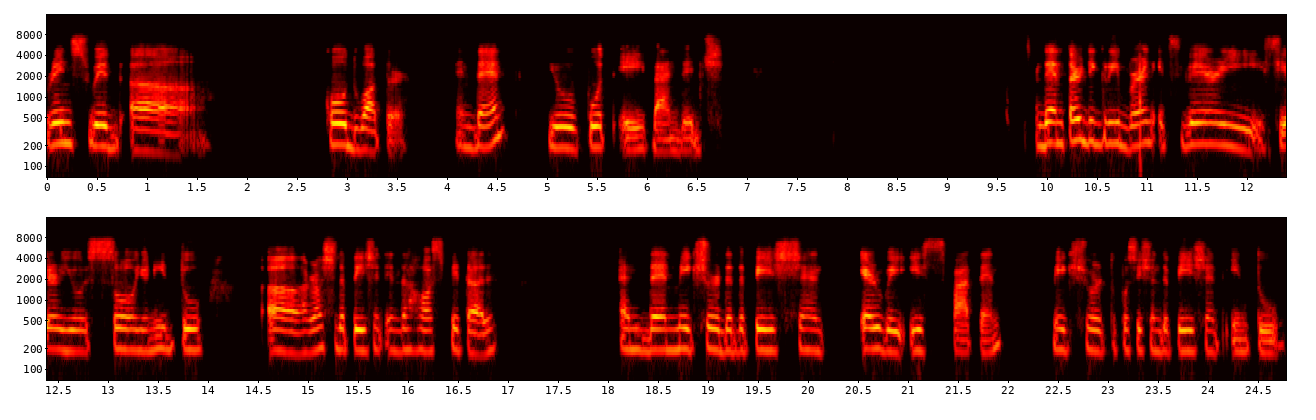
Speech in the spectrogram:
rinse with uh, cold water. And then you put a bandage. then third degree burn, it's very serious. So you need to uh, rush the patient in the hospital and then make sure that the patient airway is patent. Make sure to position the patient into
